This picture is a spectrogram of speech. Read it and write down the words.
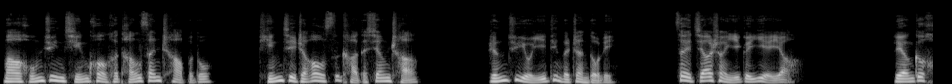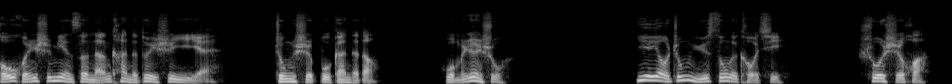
马红俊情况和唐三差不多，凭借着奥斯卡的香肠，仍具有一定的战斗力。再加上一个夜药，两个猴魂师面色难看的对视一眼，终是不甘的道：“我们认输。”夜药终于松了口气，说实话。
